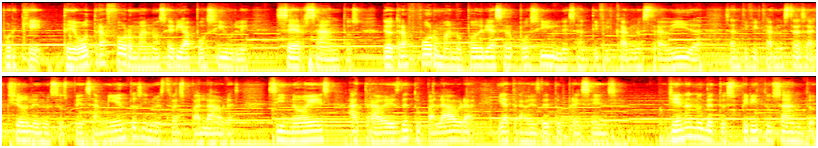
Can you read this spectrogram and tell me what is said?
porque de otra forma no sería posible ser santos. De otra forma no podría ser posible santificar nuestra vida, santificar nuestras acciones, nuestros pensamientos y nuestras palabras, si no es a través de tu palabra y a través de tu presencia. Llénanos de tu Espíritu Santo,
